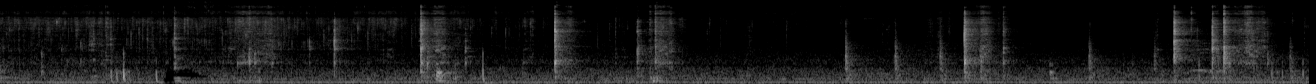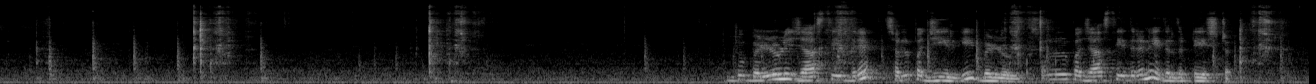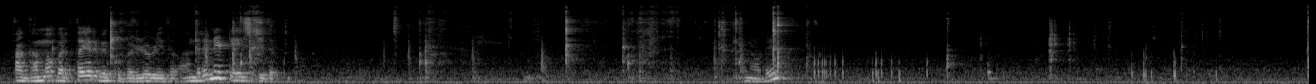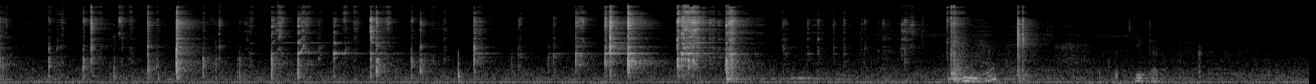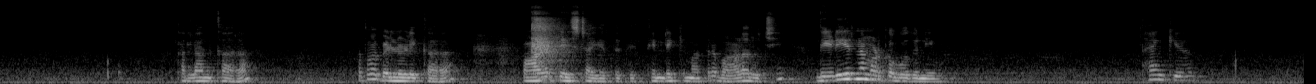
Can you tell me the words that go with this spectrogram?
ಇದು ಬೆಳ್ಳುಳ್ಳಿ ಜಾಸ್ತಿ ಇದ್ದರೆ ಸ್ವಲ್ಪ ಜೀರಿಗೆ, ಬೆಳ್ಳುಳ್ಳಿ. ಸ್ವಲ್ಪ ಜಾಸ್ತಿ ಇದ್ರೇ ಇದ್ರದ್ದು ಟೇಸ್ಟ್ ಆ ಘಮ ಬರ್ತಾ ಇರಬೇಕು ಬೆಳ್ಳುಳ್ಳಿದು. ಅಂದ್ರೇ ಟೇಸ್ಟ್ ಇದು. ನೋಡಿ. ಹ್ಞೂ ಈ ಕಲ್ಲಾನ್ ಖಾರ ಅಥವಾ ಬೆಳ್ಳುಳ್ಳಿ ಖಾರ ಭಾಳ ಟೇಸ್ಟ್ ಆಗಿರ್ತೈತಿ. ತಿನ್ನಲಿಕ್ಕೆ ಮಾತ್ರ ಭಾಳ ರುಚಿ. ದಿಢೀರ್ನ ಮಾಡ್ಕೋಬೋದು ನೀವು. Thank you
